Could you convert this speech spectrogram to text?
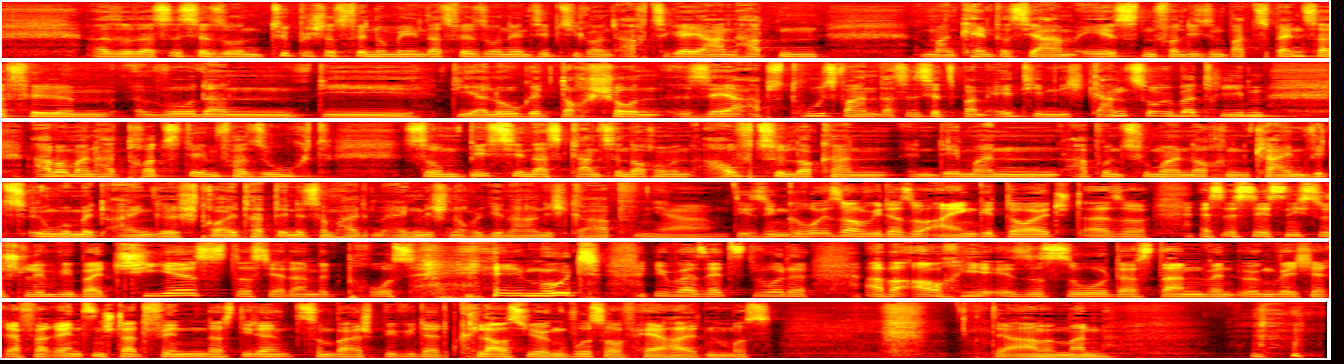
Also das ist ja so ein typisches Phänomen, das wir so in den 70er und 80er Jahren hatten. Man kennt das ja am ehesten von diesem Bud Spencer Film, wo dann die Dialoge doch schon sehr abstrus waren. Das ist jetzt beim A-Team nicht ganz so übertrieben, aber man hat trotzdem versucht, so ein bisschen das Ganze noch aufzulockern, indem man ab und zu mal noch einen kleinen Witz irgendwo mit eingestreut hat, den es halt im englischen Original nicht gab. Ja, die Synchro ist auch wieder so eingedeutscht. Also es ist jetzt nicht so schlimm wie bei Cheers, das ja dann mit Prost Helmut übersetzt wurde. Aber auch hier ist es so, dass dann, wenn irgendwelche Referenzen stattfinden, dass die dann zum Beispiel wieder Klaus-Jürgen Wussow herhalten muss. Der arme Mann.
